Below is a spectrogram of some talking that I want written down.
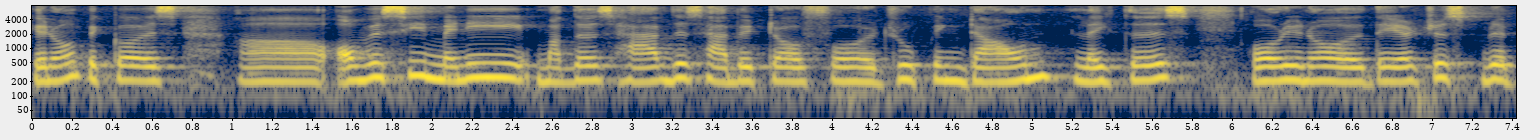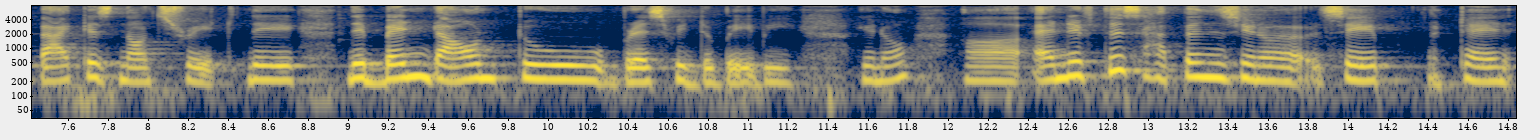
you know because uh, obviously many mothers have this habit of drooping down like this or you know they are just their back is not straight. They they bend down to breastfeed the baby you know and if this happens you know say 10,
